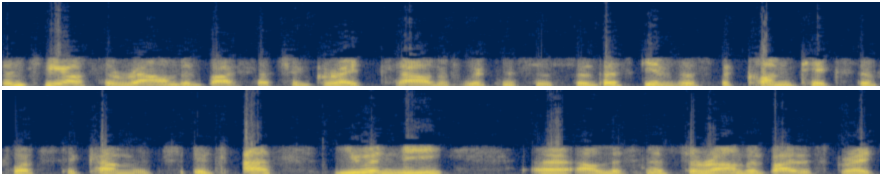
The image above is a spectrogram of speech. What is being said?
since we are surrounded by such a great cloud of witnesses, so this gives us the context of what's to come. It's, it's us, you and me, uh, our listeners, surrounded by this great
